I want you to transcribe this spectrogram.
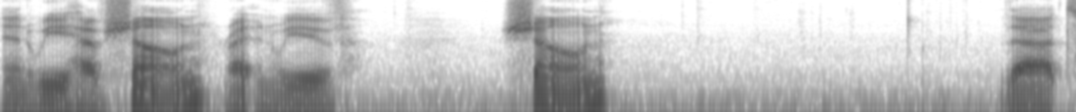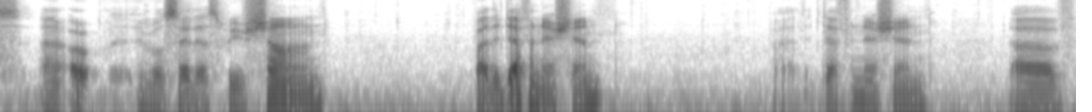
and we have shown, right, and we've shown that, uh, oh, we'll say this, we've shown by the definition by the definition of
